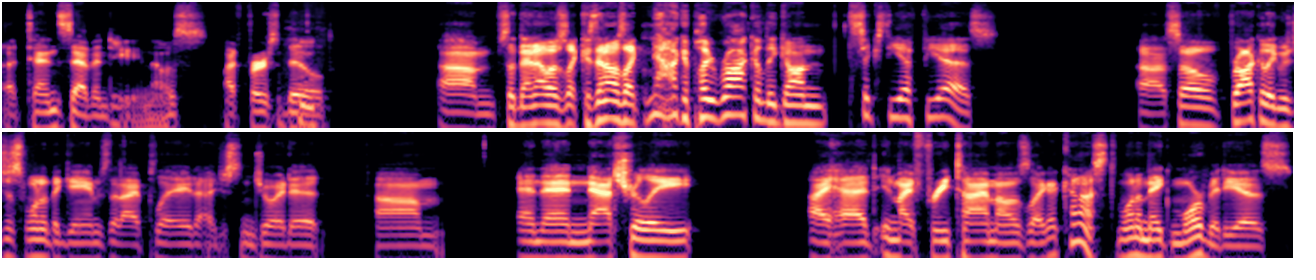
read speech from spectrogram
a 1070, and that was my first build. um, so then I was like, because then I was like, now I can play Rocket League on 60 FPS. Uh, so Rocket League was just one of the games that I played. I just enjoyed it. Um, and then naturally, I had in my free time, I was like, I kind of want to make more videos.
